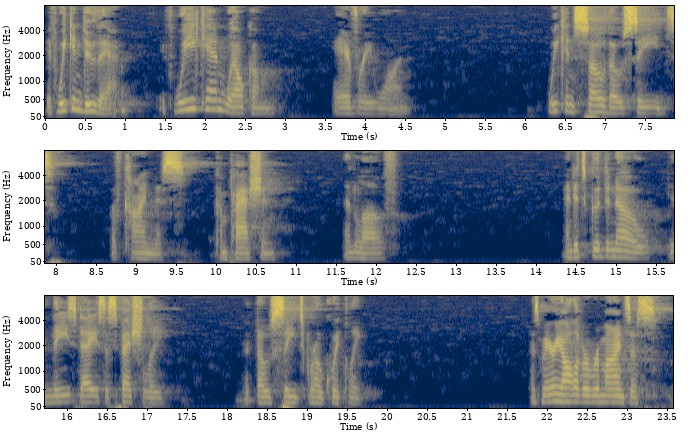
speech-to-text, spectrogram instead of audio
If we can do that, if we can welcome everyone, we can sow those seeds of kindness, compassion, and love. And it's good to know, in these days especially, that those seeds grow quickly. As Mary Oliver reminds us,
